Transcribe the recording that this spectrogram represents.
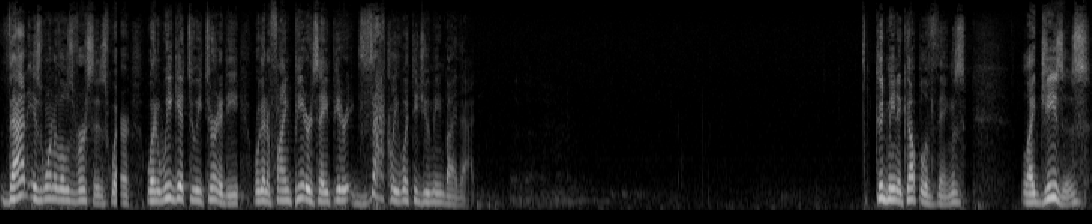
That is one of those verses where when we get to eternity, we're going to find Peter say, Peter, exactly what did you mean by that? Could mean a couple of things. Like Jesus,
